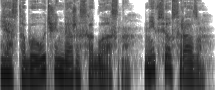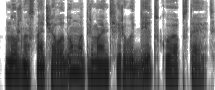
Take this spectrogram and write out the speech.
Я с тобой очень даже согласна. Не все сразу. Нужно сначала дом отремонтировать, детскую обставить.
